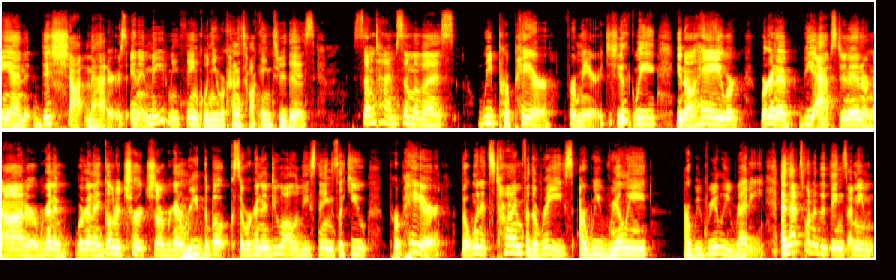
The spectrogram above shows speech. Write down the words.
And this shot matters. And it made me think when you were kind of talking through this, sometimes some of us we prepare for marriage. Like we, you know, hey, we're we're gonna be abstinent or not, or we're gonna we're gonna go to church, or we're gonna hmm. read the book, so we're gonna do all of these things. Like you prepare, but when it's time for the race, are we really are we really ready? And that's one of the things. I mean,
